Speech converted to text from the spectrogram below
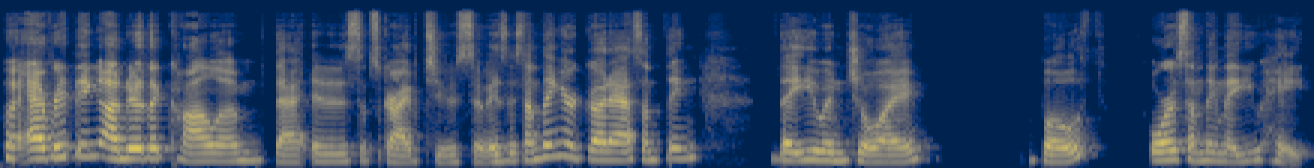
put everything under the column that it is subscribed to. So is it something you're good at, something that you enjoy, both, or something that you hate?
